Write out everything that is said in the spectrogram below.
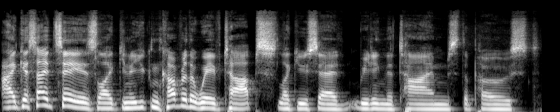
I guess I'd say is like you know you can cover the wave tops, like you said, reading the Times, the Post,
